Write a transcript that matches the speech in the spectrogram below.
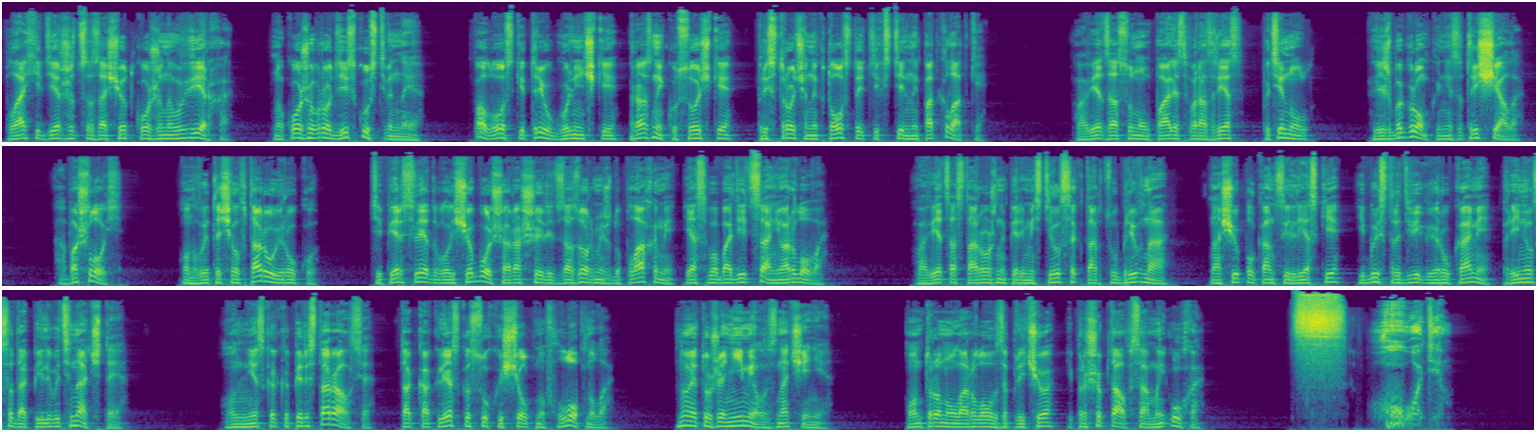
Плахи держатся за счет кожаного верха, но кожа вроде искусственная. Полоски, треугольнички, разные кусочки, пристрочены к толстой текстильной подкладке. Вовец засунул палец в разрез, потянул – лишь бы громко не затрещало. Обошлось. Он вытащил вторую руку. Теперь следовало еще больше расширить зазор между плахами и освободить Саню Орлова. Вовец осторожно переместился к торцу бревна, нащупал концы лески и, быстро двигая руками, принялся допиливать начатое. Он несколько перестарался, так как леска, сухо щелкнув, лопнула. Но это уже не имело значения. Он тронул Орлова за плечо и прошептал в самое ухо. «Тссс, уходим!»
